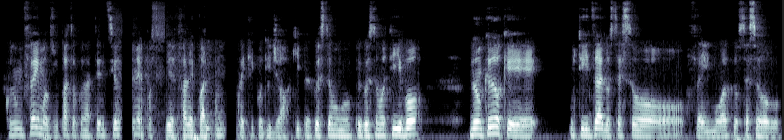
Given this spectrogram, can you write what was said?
con un framework sviluppato con attenzione, è possibile fare qualunque tipo di giochi. Per questo, per questo motivo, non credo che utilizzare lo stesso framework, lo stesso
